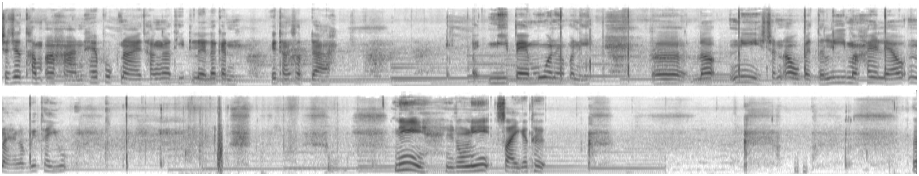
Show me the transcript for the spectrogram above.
ฉันจะทำอาหารให้พวกนายทั้งอาทิตย์เลยแล้วกันไปทั้งสัปดาห์ มีแปรม่วนครับอันนี้ เออแล้วนี่ฉันเอาแบตเตอรี่มาให้แล้วไหนละวิทยุ นี่อยู่ตรงนี้ใส่กันเถอะ เอ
